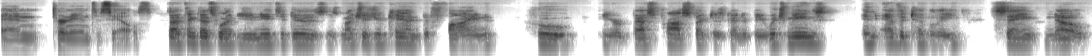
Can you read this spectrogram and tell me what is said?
and turn it into sales. So I think that's what you need to do is as much as you can define who your best prospect is going to be, which means inevitably saying no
